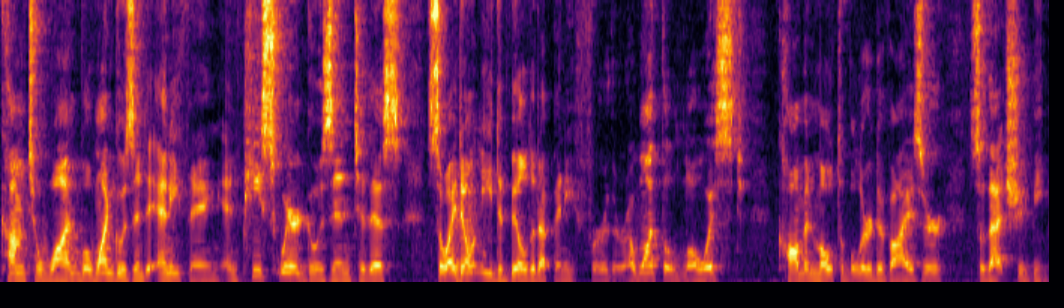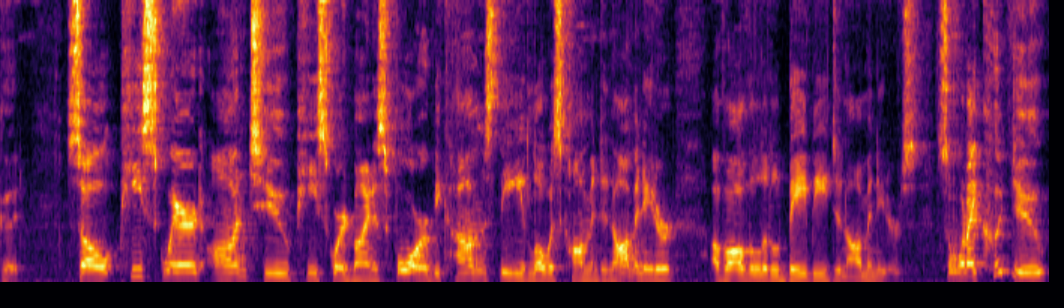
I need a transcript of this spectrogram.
Come to 1, well 1 goes into anything, and p squared goes into this, so I don't need to build it up any further. I want the lowest common multiple or divisor, so that should be good. So p squared onto p squared minus 4 becomes the lowest common denominator of all the little baby denominators. So what I could do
